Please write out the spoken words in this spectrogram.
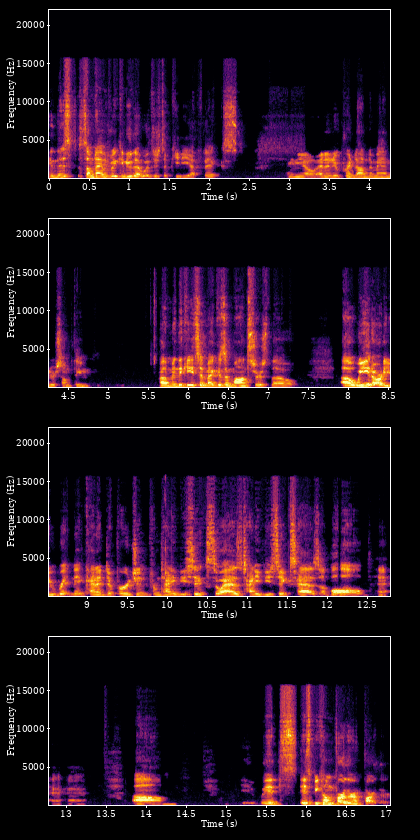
and this sometimes we can do that with just a PDF fix, and you know, and a new print on demand or something. Um, in the case of Mechas and Monsters, though, uh, we had already written it kind of divergent from Tiny D6. So as Tiny D6 has evolved, um, it's it's become farther and farther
